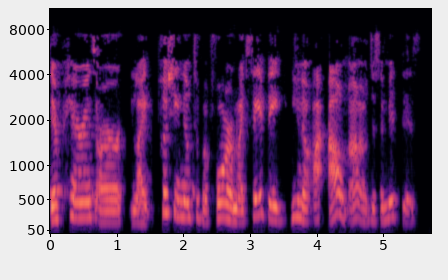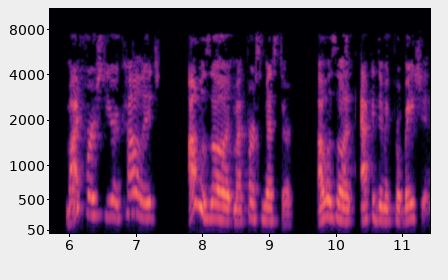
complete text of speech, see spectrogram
their parents are like pushing them to perform. Like say if they, you know, I, I'll, I'll just admit this my first year in college, I was on my first semester. I was on academic probation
